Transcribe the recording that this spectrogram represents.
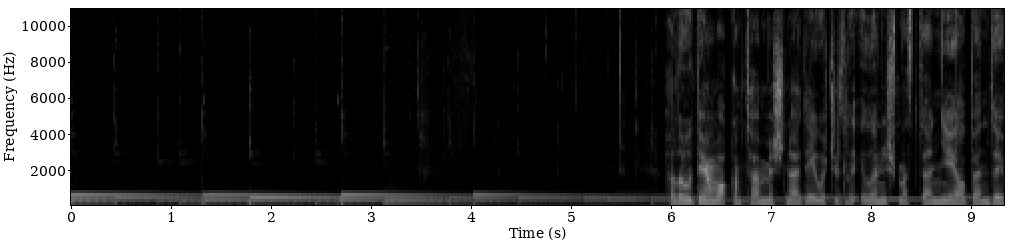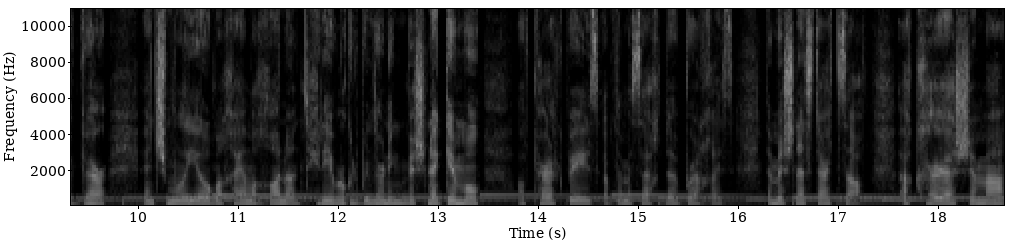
you. Hello there and welcome to Mishnah Day, which is Ilanish Daniel ben Dever and Shmuel ben Chaim Chanan. Today we're going to be learning Mishnah Gimel of Perek Beis of the Masechta Brachas. The Mishnah starts off, Akura Shema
